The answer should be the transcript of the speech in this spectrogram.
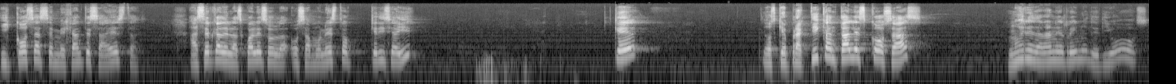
y cosas semejantes a estas, acerca de las cuales os amonesto, ¿qué dice ahí? Que los que practican tales cosas, no heredarán el reino de Dios.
